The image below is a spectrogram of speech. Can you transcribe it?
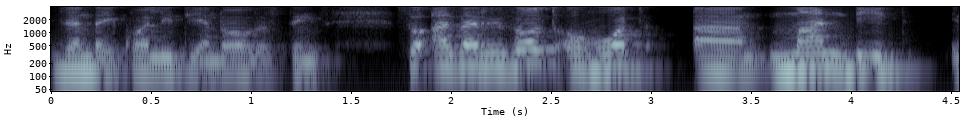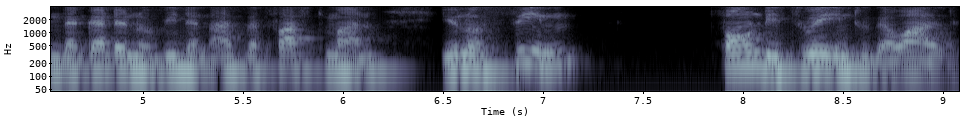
gender equality and all those things. So as a result of what um, man did in the Garden of Eden as the first man, you know, sin found its way into the world.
